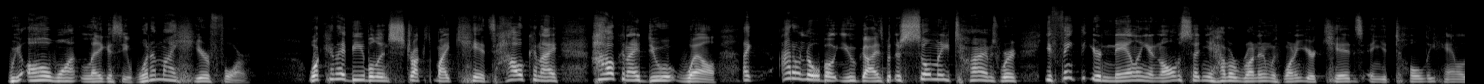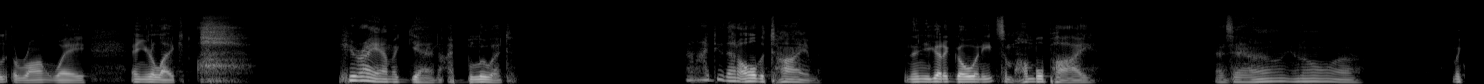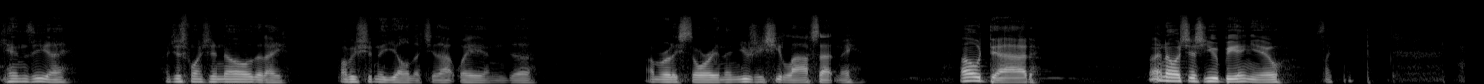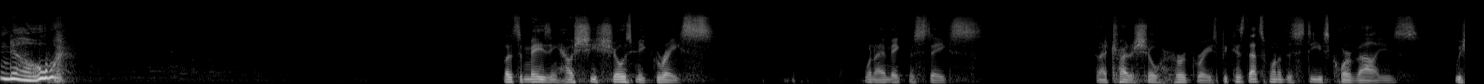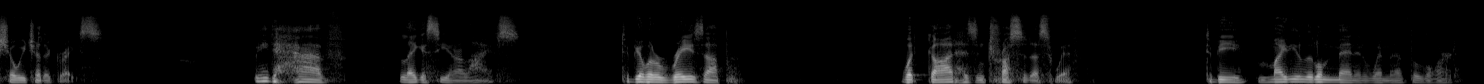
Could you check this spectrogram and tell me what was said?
We all want legacy. What am I here for? What can I be able to instruct my kids? How can I how can I do it well? Like I don't know about you guys, but there's so many times where you think that you're nailing it, and all of a sudden you have a run in with one of your kids and you totally handle it the wrong way. And you're like, oh, here I am again. I blew it. Man, I do that all the time. And then you got to go and eat some humble pie and say, oh, you know, uh, Mackenzie, I, I just want you to know that I probably shouldn't have yelled at you that way. And, uh, I'm really sorry. And then usually she laughs at me. Oh, Dad, I know it's just you being you. It's like, no. But it's amazing how she shows me grace when I make mistakes. And I try to show her grace because that's one of the Steve's core values. We show each other grace. We need to have legacy in our lives to be able to raise up what God has entrusted us with to be mighty little men and women of the Lord.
